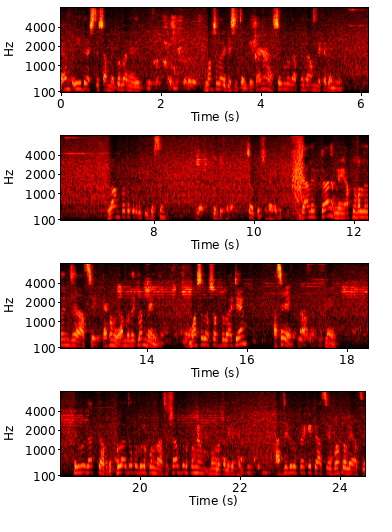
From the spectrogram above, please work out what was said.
এখন ঈদ আসছে সামনে কোরবানির ঈদ। মশলাই বেশি চলবে তাই না? সেগুলোর আপনি দাম লিখে দেননি লং কত করে বিক্রি করছেন? চোদ্দশো টাকা। বিক্রি। ডালেরটা নেই। আপনি বললেন যে আছে। এখন আমরা দেখলাম নেই। মশলা সবগুলো আইটেম আছে? নেই। এগুলো রাখতে হবে তো। খোলা যতগুলো পণ্য আছে সবগুলো পণ্যের মূল্য তালিকা থাকবে। আর যেগুলো প্যাকেটে আছে বোতলে আছে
